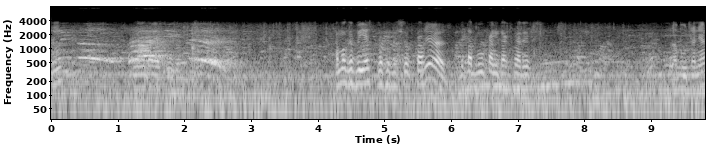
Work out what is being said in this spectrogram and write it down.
Hmm? No dajesz mi go. A mogę wyjeść trochę ze środka? Jest. Bo ta bułka mi tak stary... Na bułce nie?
